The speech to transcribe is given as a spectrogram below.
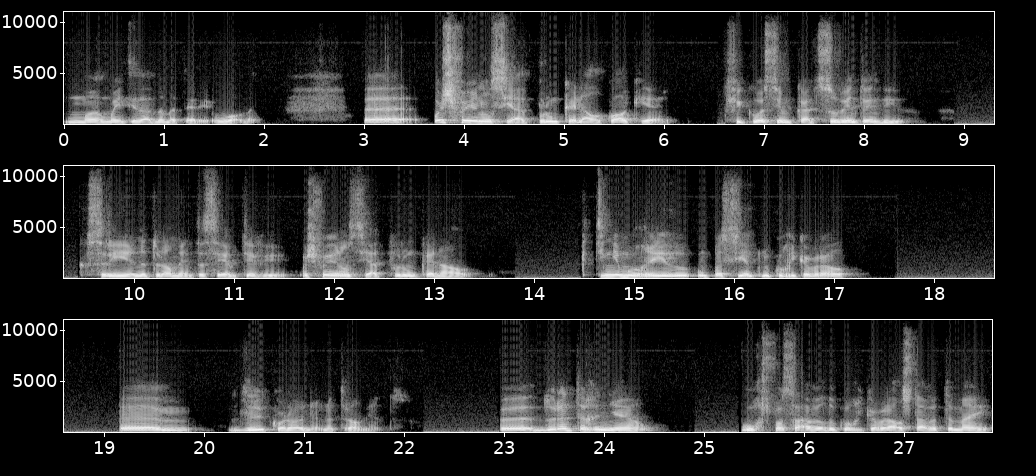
uma, uma entidade na matéria, um homem. Uh, hoje foi anunciado por um canal qualquer que ficou assim um bocado subentendido que seria naturalmente a CMTV. Hoje foi anunciado por um canal que tinha morrido um paciente no Corri Cabral de corona, naturalmente. Uh, durante a reunião o responsável do Correio Cabral estava também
